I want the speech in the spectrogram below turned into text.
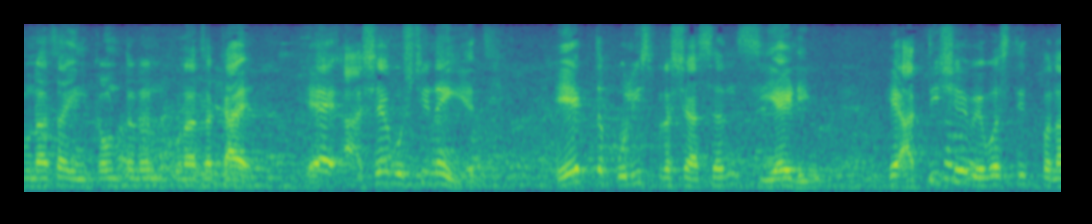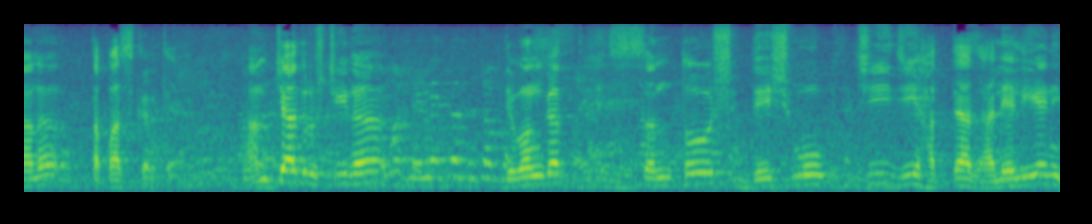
कुणाचा इन्काउंटर आणि कुणाचा काय? हे अशा गोष्टी नाही आहेत एक तर पोलीस प्रशासन सी आय डी हे अतिशय व्यवस्थितपणानं तपास करते. आहे आमच्या दृष्टीनं दिवंगत संतोष देशमुखची जी हत्या झालेली आहे आणि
